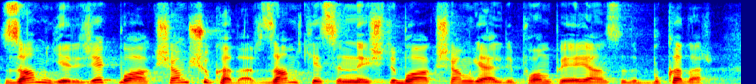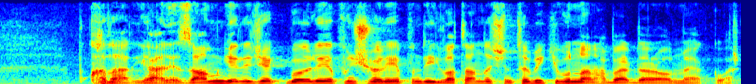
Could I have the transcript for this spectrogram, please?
zam gelecek bu akşam şu kadar. Zam kesinleşti bu akşam geldi. Pompeye yansıdı. Bu kadar. Bu kadar. Yani zam gelecek böyle yapın şöyle yapın değil. Vatandaşın tabii ki bundan haberdar olma hakkı var.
